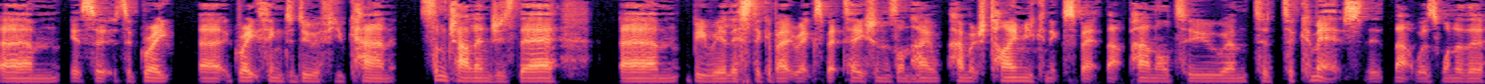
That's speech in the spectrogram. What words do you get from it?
um, it's a it's a great uh, great thing to do if you can. Some challenges there um, be realistic about your expectations on how, how much time you can expect that panel to um, to, to commit. That was one of the,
